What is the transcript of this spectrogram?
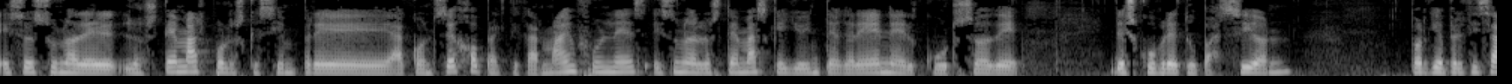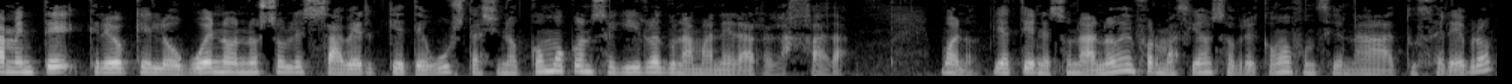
Eso es uno de los temas por los que siempre aconsejo practicar mindfulness. Es uno de los temas que yo integré en el curso de Descubre tu pasión, porque precisamente creo que lo bueno no solo es saber qué te gusta, sino cómo conseguirlo de una manera relajada. Bueno, ya tienes una nueva información sobre cómo funciona tu cerebro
